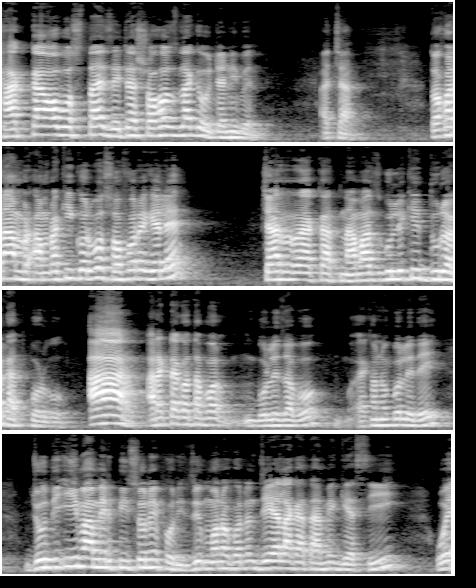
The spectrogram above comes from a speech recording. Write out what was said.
থাকা অবস্থায় যেটা সহজ লাগে, ওইটা নেবেন। আচ্ছা তখন আমরা আমরা কি করব? সফরে গেলে চার রাকাত নামাজগুলিকে দু রাকাত পড়ব। আর আরেকটা কথা বলে যাব, এখনও বলে দেই। যদি ইমামের পিছনে পড়ি মনে করেন যে এলাকাতে আমি গেছি, ওই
